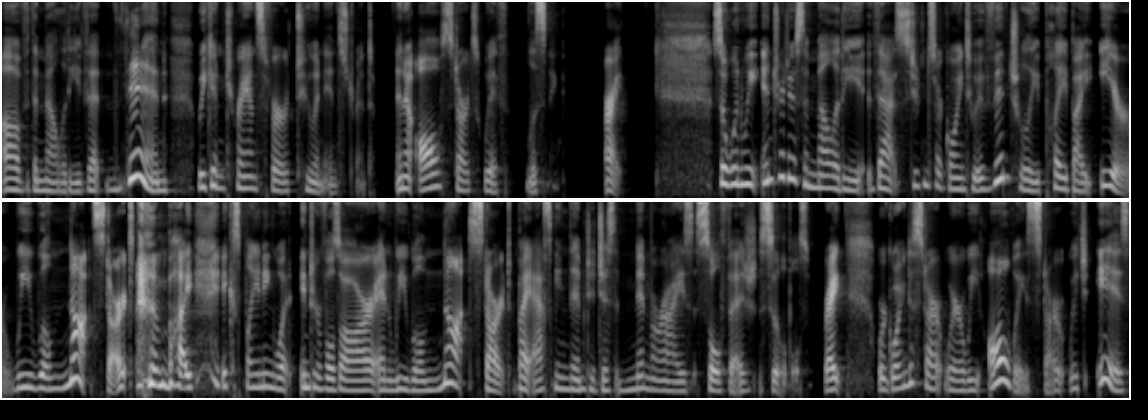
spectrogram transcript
of the melody that then we can transfer to an instrument. And it all starts with listening. All right. So, when we introduce a melody that students are going to eventually play by ear, we will not start by explaining what intervals are, and we will not start by asking them to just memorize solfege syllables, right? We're going to start where we always start, which is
